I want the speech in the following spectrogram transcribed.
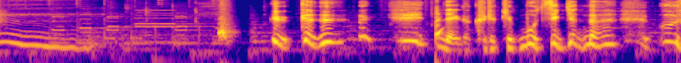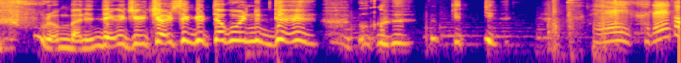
음. 그, 그, 내가 그렇게 못생겼나? 어, 우리 엄마는 내가 제일 잘생겼다고 했는데. 어, 에이 그래도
